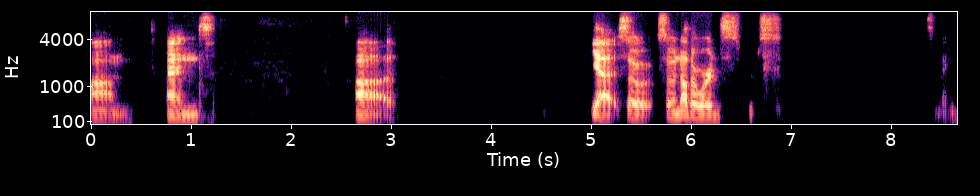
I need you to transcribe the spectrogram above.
Um, and uh, yeah, so so in other words, oops, something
